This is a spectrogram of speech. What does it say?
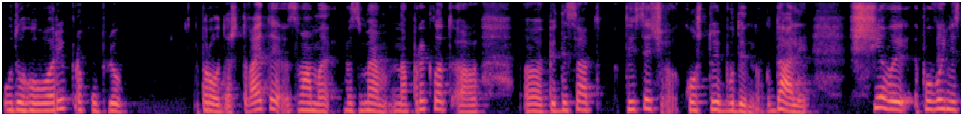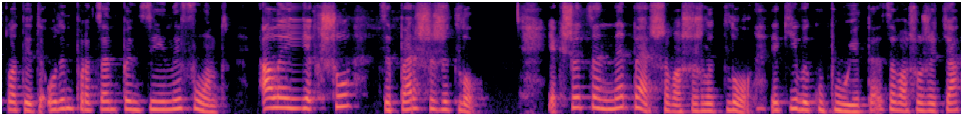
У договорі про куплю продаж. Давайте з вами візьмемо, наприклад, а, а, 50 тисяч коштує будинок. Далі ще ви повинні сплатити 1% пенсійний фонд. Але якщо це перше житло, якщо це не перше ваше житло, яке ви купуєте за ваше життя,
